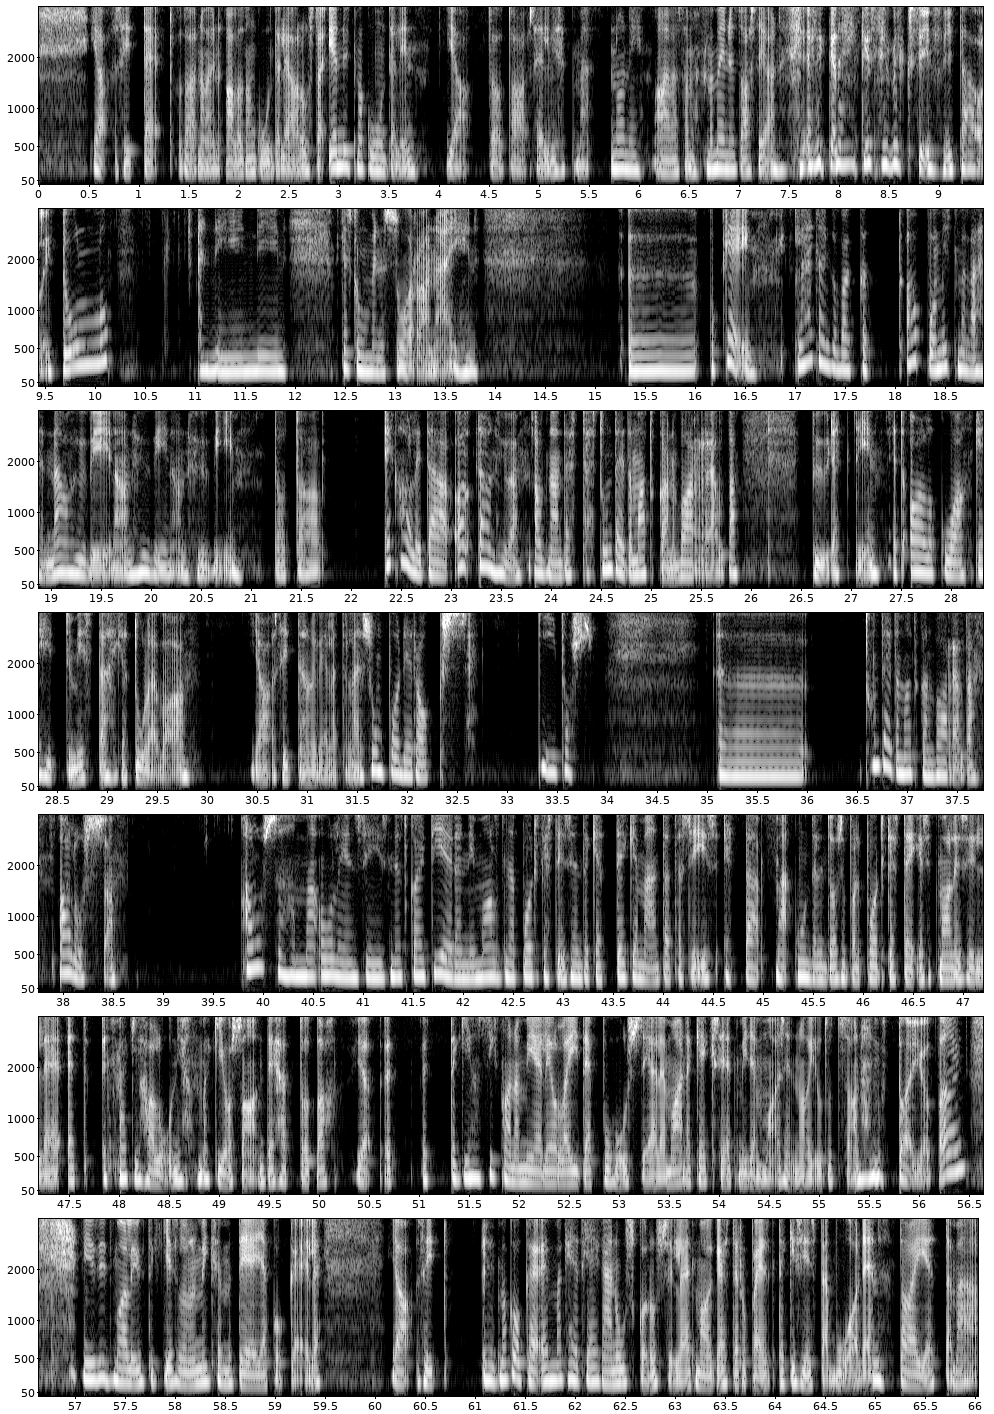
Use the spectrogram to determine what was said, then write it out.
Ja sitten tota, noin, aloitan kuuntelemaan alusta. Ja nyt mä kuuntelin ja tota, selvisi, että mä, no niin, aivan sama. Mä menen nyt asiaan. Eli näihin kysymyksiin, mitä oli tullut. Niin, niin. Pitäisikö mun mennä suoraan näihin? Öö, okei. Lähdetäänkö vaikka apua, mistä mä lähden? Nämä on hyviä, nämä on hyviä, nämä on hyviä. Tota, eka oli tämä, tämä on hyvä. Aloitetaan tästä tunteita matkan varrelta pyydettiin. Että alkua, kehittymistä ja tulevaa. Ja sitten oli vielä tällainen sun body rocks. Kiitos. Öö, tunteita matkan varrelta alussa. Alussahan mä olin siis, ne jotka ei tiedä, niin mä aloitin podcastin sen takia tekemään tätä siis, että mä kuuntelin tosi paljon podcasteja ja sitten mä olin silleen, että, että mäkin haluan ja mäkin osaan tehdä tota. Ja että et teki ihan sikana mieli olla itse puhua siellä. Mä aina keksin, että miten mä olisin nuo jutut sanonut tai jotain. Niin sitten mä olin yhtäkkiä sellainen, miksi mä teen ja kokeile. Ja sitten sit mä kokeen, en mä hetkeäkään uskonut silleen, että mä oikeasti rupean, tekisin sitä vuoden. Tai että mä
